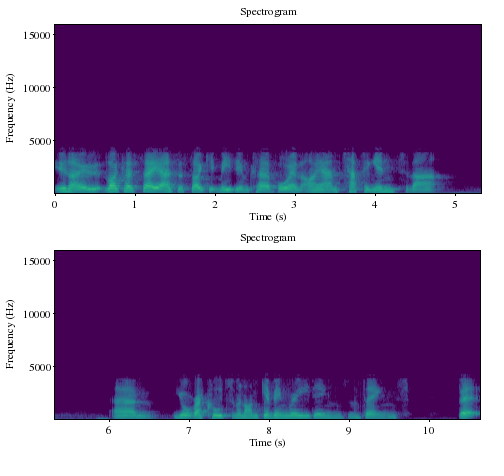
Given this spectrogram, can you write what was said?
you know, like I say, as a psychic medium clairvoyant, I am tapping into that, um, your records when I'm giving readings and things. But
